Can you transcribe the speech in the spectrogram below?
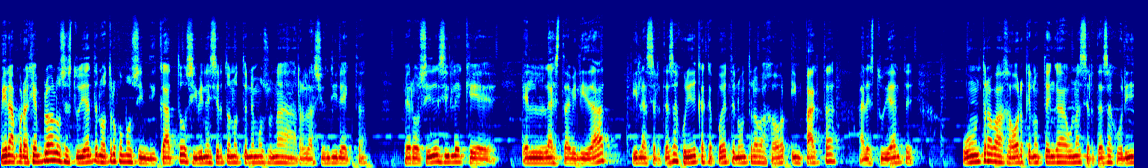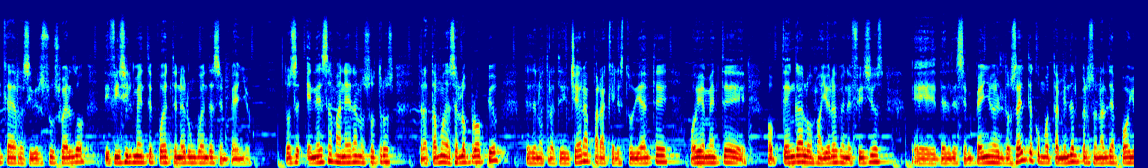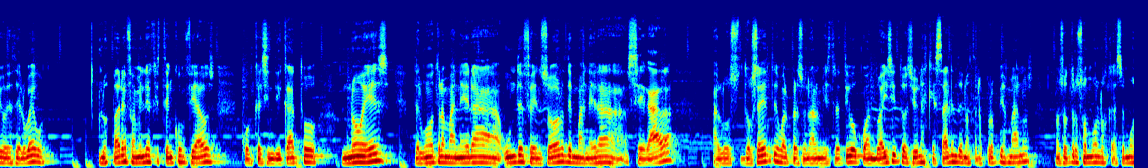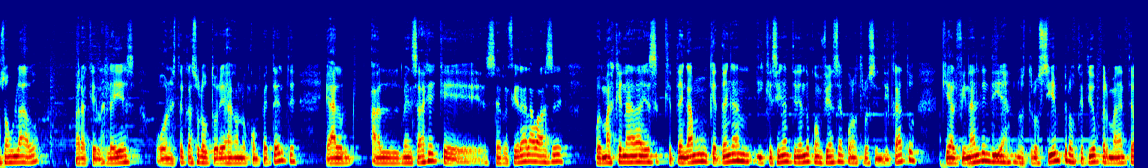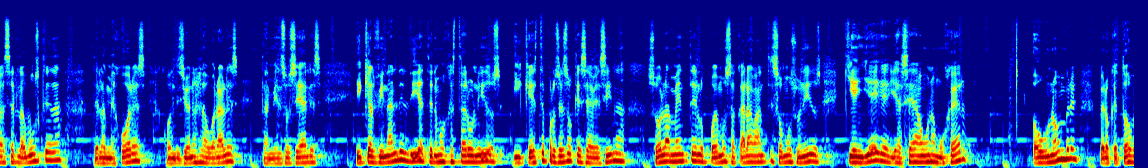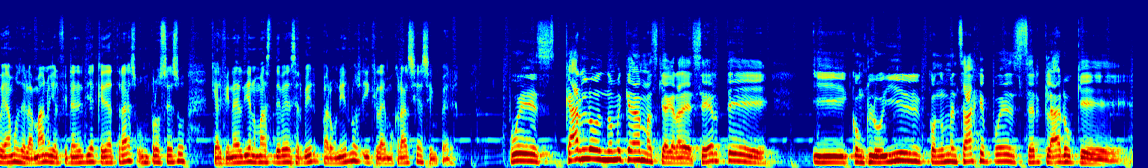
Mira, por ejemplo, a los estudiantes, nosotros como sindicato, si bien es cierto no tenemos una relación directa, pero sí decirle que la estabilidad y la certeza jurídica que puede tener un trabajador impacta al estudiante. Un trabajador que no tenga una certeza jurídica de recibir su sueldo difícilmente puede tener un buen desempeño. Entonces, en esa manera nosotros tratamos de hacer lo propio desde nuestra trinchera para que el estudiante obviamente obtenga los mayores beneficios eh, del desempeño del docente como también del personal de apoyo, desde luego los padres de familia que estén confiados con que el sindicato no es de alguna otra manera un defensor de manera cegada a los docentes o al personal administrativo. Cuando hay situaciones que salen de nuestras propias manos, nosotros somos los que hacemos a un lado para que las leyes, o en este caso la autoridad, hagan lo competente. Al, al mensaje que se refiere a la base, pues más que nada es que tengan, que tengan y que sigan teniendo confianza con nuestro sindicato, que al final del día nuestro siempre objetivo permanente va a ser la búsqueda de las mejores condiciones laborales, también sociales, y que al final del día tenemos que estar unidos y que este proceso que se avecina solamente lo podemos sacar adelante, somos unidos. Quien llegue, ya sea una mujer, o un hombre, pero que todos veamos de la mano y al final del día quede atrás un proceso que al final del día nomás debe de servir para unirnos y que la democracia se impere. Pues Carlos, no me queda más que agradecerte y concluir con un mensaje, pues ser claro que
